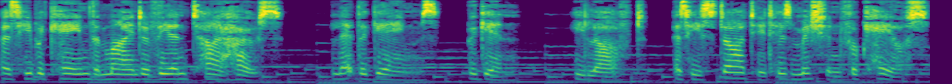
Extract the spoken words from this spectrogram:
as he became the mind of the entire house. Let the games begin. He laughed as he started his mission for chaos.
